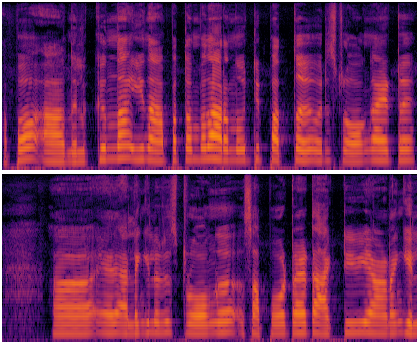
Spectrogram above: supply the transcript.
അപ്പോൾ നിൽക്കുന്ന ഈ നാൽപ്പത്തൊമ്പത് അറുന്നൂറ്റി പത്ത് ഒരു സ്ട്രോങ് ആയിട്ട് അല്ലെങ്കിൽ ഒരു സ്ട്രോങ് സപ്പോർട്ടായിട്ട് ആക്റ്റീവ് ചെയ്യുകയാണെങ്കിൽ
